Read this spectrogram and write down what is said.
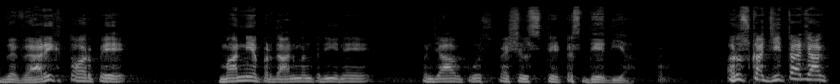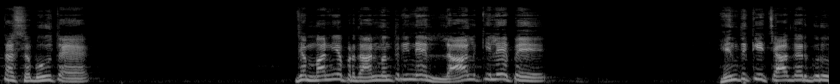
व्यवहारिक तौर पे माननीय प्रधानमंत्री ने पंजाब को स्पेशल स्टेटस दे दिया। और उसका जीता जागता सबूत है, जब माननीय प्रधानमंत्री ने लाल किले पे हिंद की चादर गुरु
